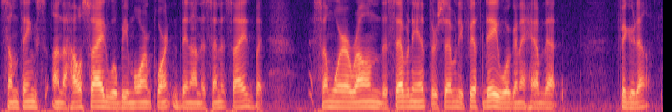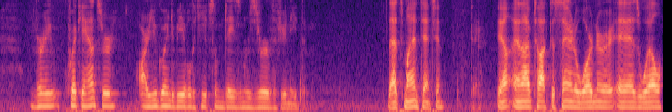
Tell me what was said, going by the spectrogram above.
Some things on the House side will be more important than on the Senate side, but somewhere around the 70th or 75th day, we're going to have that figured out. Very quick answer. Are you going to be able to keep some days in reserve if you need them? That's my intention. Yeah, and I've talked to Senator Wardner as well,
